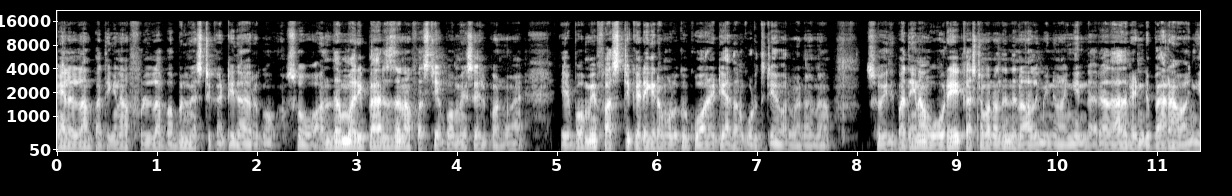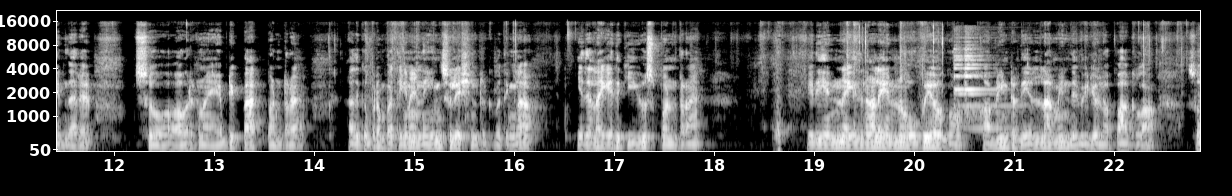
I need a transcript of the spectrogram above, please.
மேலெல்லாம் பார்த்தீங்கன்னா ஃபுல்லாக பபுள் நெஸ்ட் கட்டி தான் இருக்கும். ஸோ அந்த மாதிரி பேர்ஸ் தான் நான் ஃபஸ்ட்டு எப்போவுமே சேல் பண்ணுவேன். எப்போவுமே ஃபஸ்ட்டு கிடைக்கிறவங்களுக்கு குவாலிட்டியாக தான் கொடுத்துட்டே வருவேன் நான். ஸோ இது பார்த்தீங்கன்னா ஒரே கஸ்டமர் வந்து இந்த நாலு மீன் வாங்கியிருந்தாரு. அதாவது ரெண்டு பேராக வாங்கியிருந்தாரு. ஸோ அவருக்கு நான் எப்படி பேக் பண்ணுறேன் அதுக்கப்புறம் பார்த்தீங்கன்னா இந்த இன்சுலேஷன் இருக்குது பார்த்தீங்களா? இதெல்லாம் எதுக்கு யூஸ் பண்ணுறேன் இது என்ன இதனால் என்ன உபயோகம்? அப்படின்றது எல்லாமே இந்த வீடியோவில் பார்க்கலாம். ஸோ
